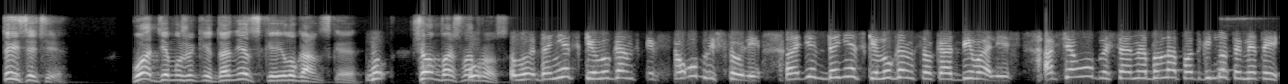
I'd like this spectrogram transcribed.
Тысячи. Вот где мужики, Донецкая и Луганская. Ну, в чем ваш вопрос? В Донецке, Луганская вся область, что ли? Один в Донецке, Луганск только отбивались. А вся область, она была под гнетом этой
